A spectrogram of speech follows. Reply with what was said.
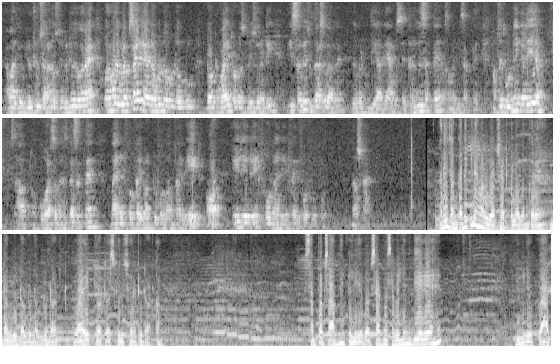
हमारे जो यूट्यूब चैनल है, उसमें वीडियो वगैरह है। और हमारी वेबसाइट है W W W dot white dot spirituality ये सभी रुद्राक्ष के बारे में विवरण दिया गया है, उससे खरीद भी सकते हैं और समझ भी सकते हैं। हमसे जुड़ने के लिए आप हमको व्हाट्सएप मैसेज कर सकते हैं nine eight four five one two four one five eight और eight eight eight four nine eight five four four four नमस्कार। अधिक जानकारी के लिए हमारे वेबसाइट को लॉग इन करें www.white-spirituality.com संपर्क साधने के लिए वेबसाइट में सभी लिंक दिए गए हैं। वीडियो को आप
